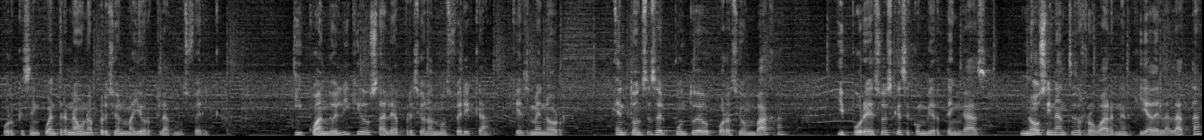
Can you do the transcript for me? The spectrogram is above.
porque se encuentran a una presión mayor que la atmosférica. Y cuando el líquido sale a presión atmosférica, que es menor, entonces el punto de evaporación baja y por eso es que se convierte en gas, no sin antes robar energía de la lata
